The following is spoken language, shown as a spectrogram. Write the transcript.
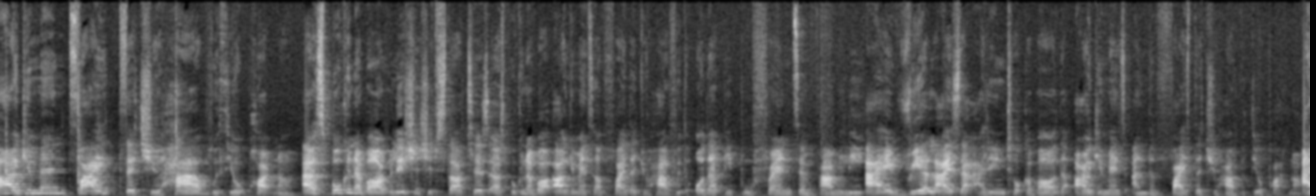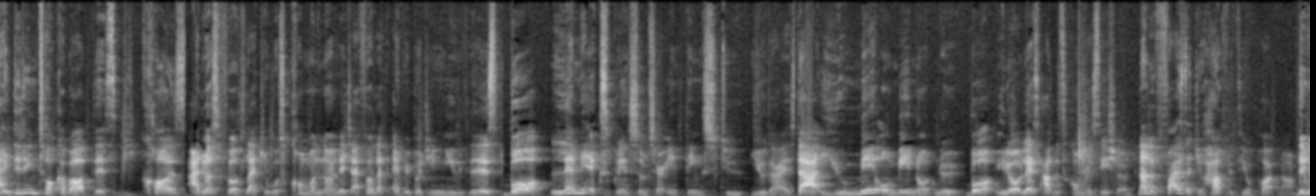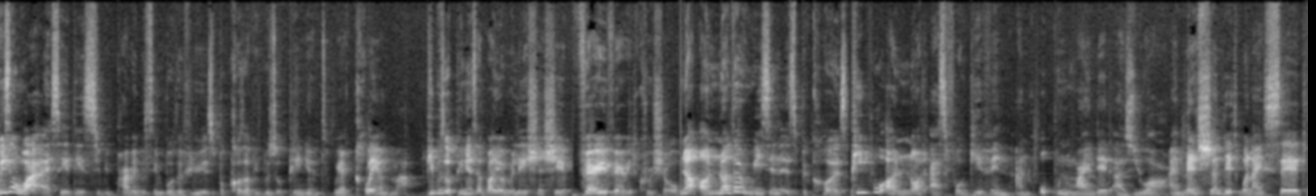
argument fight that you have with your partner. I've spoken about relationship starters i've spoken about arguments and fight that you have with other people friends and family. I realized that i didn't talk about the arguments and the fights that you have with your partner. I didn't talk about this because I just felt like it was common knowledge. I felt like everybody knew this. But let me explain some certain things to you guys that you may or may not know. But you know, let's have this conversation. Now, the fights that you have with your partner. The reason why I say this to be private between both of you is because of people's opinions. We are clear on that. People's opinions about your relationship, very, very crucial. Now, another reason is because people are not as forgiving and open-minded as you are. I mentioned it when I said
